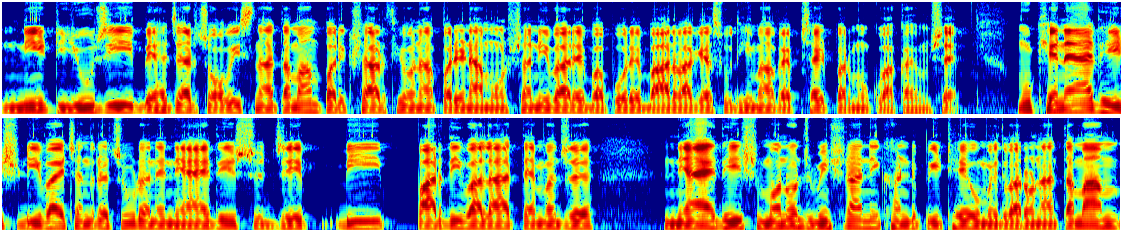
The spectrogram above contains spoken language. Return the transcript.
નીટ યુજી બે હજાર ચોવીસના તમામ પરીક્ષાર્થીઓના પરિણામો શનિવારે બપોરે બાર વાગ્યા સુધીમાં વેબસાઇટ પર મૂકવા કહ્યું છે. મુખ્ય ન્યાયાધીશ ડીવાય ચંદ્રચૂડ અને ન્યાયાધીશ જે બી પારદીવાલા તેમજ ન્યાયાધીશ મનોજ મિશ્રાની ખંડપીઠે ઉમેદવારોના તમામ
